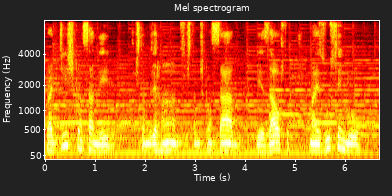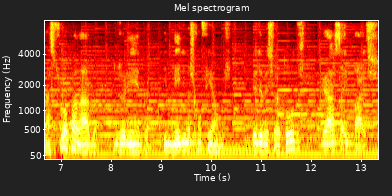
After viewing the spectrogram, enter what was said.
para descansar nele estamos errando, se estamos cansados e exaustos, mas o Senhor, na Sua palavra, nos orienta e nele nós confiamos. Deus abençoe a todos, graça e paz.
